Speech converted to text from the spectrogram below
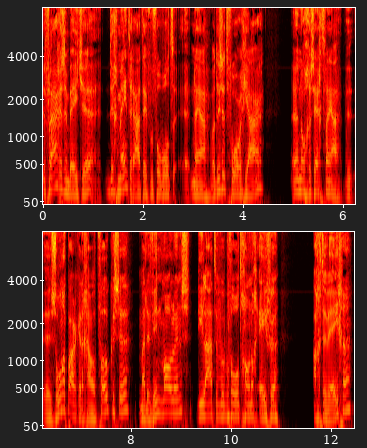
de vraag is een beetje, de gemeenteraad heeft bijvoorbeeld, eh, nou ja, wat is het vorig jaar? eh, nog gezegd van ja, eh, zonneparken, daar gaan we op focussen. Maar de windmolens, die laten we bijvoorbeeld gewoon nog even achterwege.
